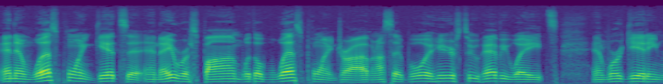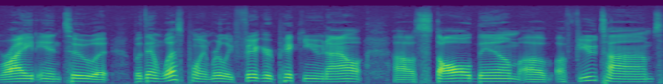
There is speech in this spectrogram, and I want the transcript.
and then West Point gets it, and they respond with a West Point drive. And I said, boy, here's two heavyweights, and we're getting right into it. But then West Point really figured Picayune out, uh, stalled them a, a, few times,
